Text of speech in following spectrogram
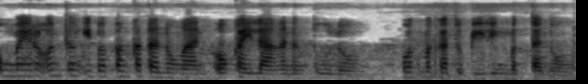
Kung mayroon kang iba pang katanungan o kailangan ng tulong, huwag magkatubiling magtanong.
